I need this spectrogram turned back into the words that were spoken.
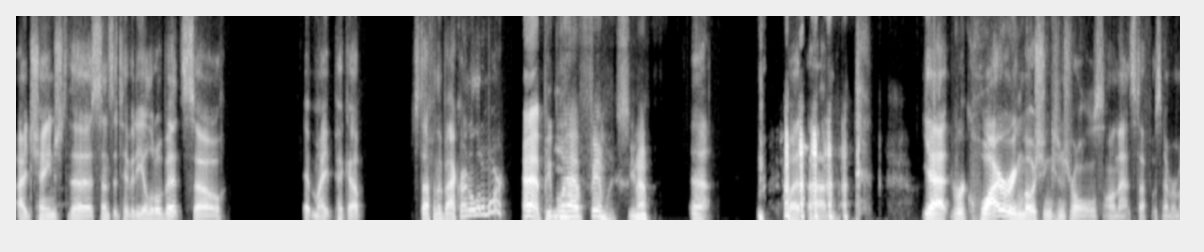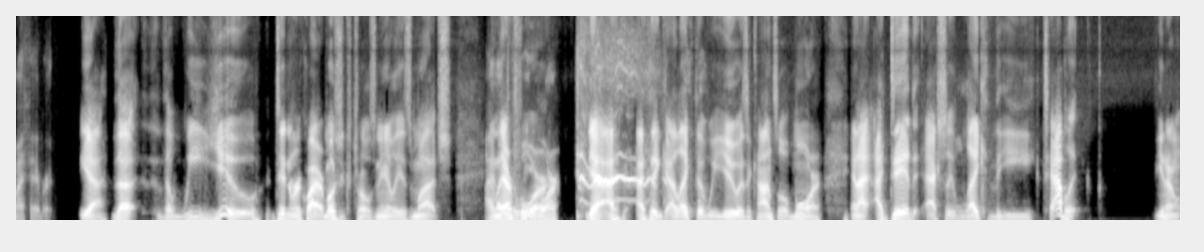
I changed the sensitivity a little bit so it might pick up stuff in the background a little more. Eh, people have families, you know. Yeah. But um yeah, requiring motion controls on that stuff was never my favorite. Yeah, the the Wii U didn't require motion controls nearly as much, I And the therefore- more. yeah, I, I think I like the Wii U as a console more, and I, I did actually like the tablet, you know,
